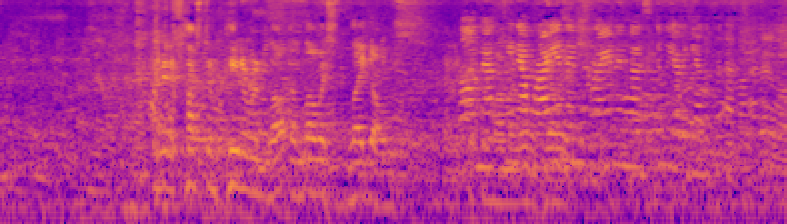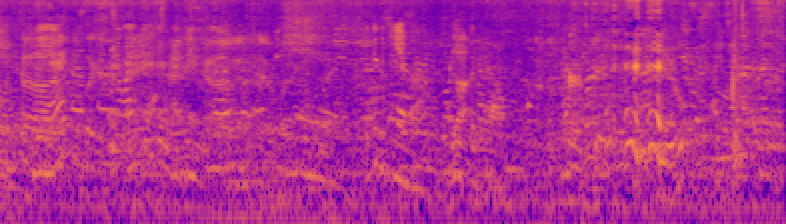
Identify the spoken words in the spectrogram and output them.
I'm made a custom Peter and, Lo- and Lois Legos. Oh, now, see, now Brian and Brian and uh,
